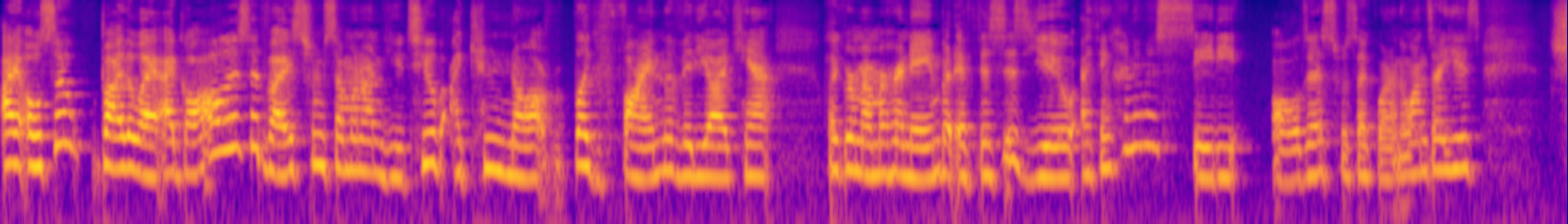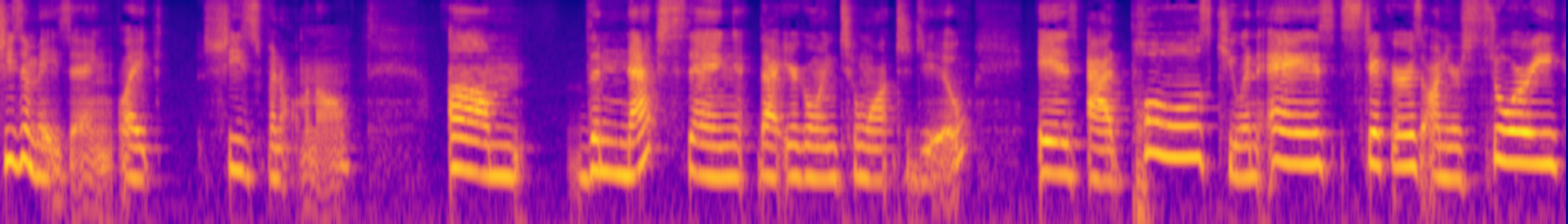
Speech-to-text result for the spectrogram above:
I also, by the way, I got all this advice from someone on YouTube. I cannot like find the video. I can't like remember her name, but if this is you, I think her name is Sadie Aldis was like one of the ones I used. She's amazing. Like she's phenomenal. Um the next thing that you're going to want to do is add polls, Q&As, stickers on your story.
